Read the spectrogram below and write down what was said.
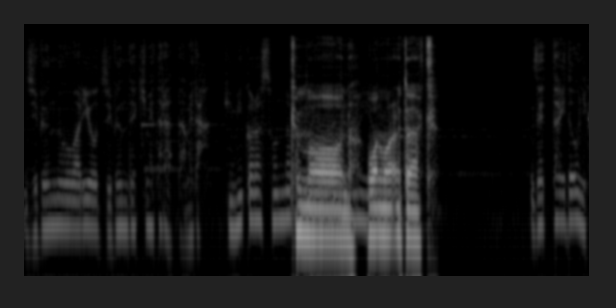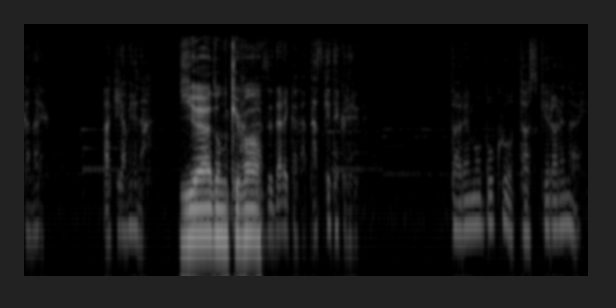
自分の終わりを自分で決めたらダメだ。君からそんなこと Come 言わ on, れてないよ。One more attack. 絶対どうにかなる。諦めるな。Yeah, don't give 必 up. ず誰かが助けてくれる。誰も僕を助けられない。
